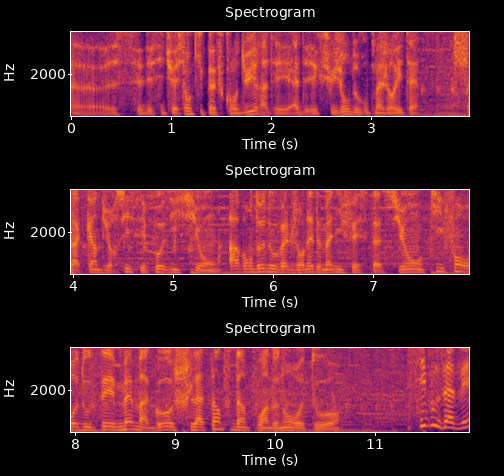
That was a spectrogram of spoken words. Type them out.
euh, c'est des situations qui peuvent conduire à des, à des exclusions de groupes majoritaires. Chacun durcit ses positions avant deux nouvelles journées de manifestations qui font redouter même à gauche l'atteinte d'un point de non-retour. Si vous avez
